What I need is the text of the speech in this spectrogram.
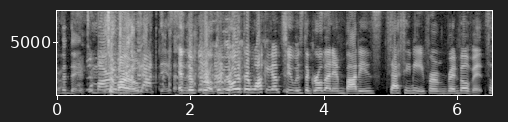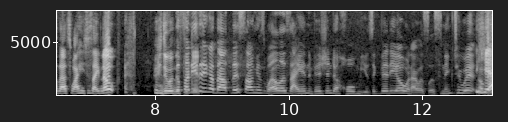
is the day." Tomorrow, Tomorrow. you got this." And the girl, the girl that they're walking up to is the girl that embodies Sassy Me from Red Velvet. So that's why he's just like, nope, we're doing The this funny again. thing about this song as well is I envisioned a whole music video when I was listening to it. Yeah.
